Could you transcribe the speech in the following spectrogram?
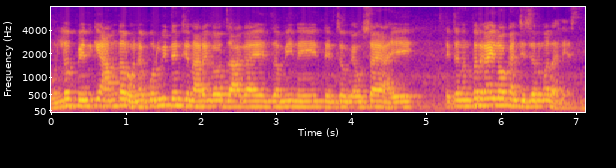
वल्लभ बेनके आमदार होण्यापूर्वी त्यांची नारायणगावात जागा आहे जमीन आहे त्यांचा व्यवसाय आहे. त्याच्यानंतर काही लोकांचे जन्म झाले असतील.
